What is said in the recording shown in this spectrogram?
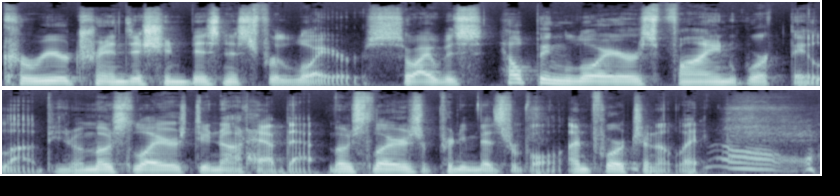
career transition business for lawyers. So I was helping lawyers find work they love. You know, most lawyers do not have that. Most lawyers are pretty miserable, unfortunately. Oh.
